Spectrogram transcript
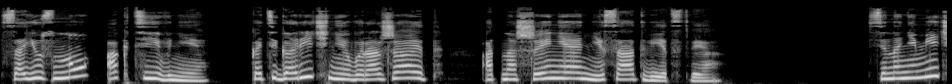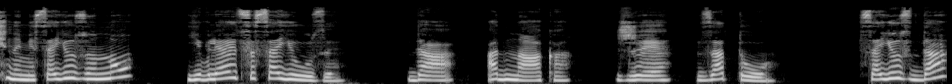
Союз «но» активнее, категоричнее выражает отношение несоответствия. Синонимичными союзу «но» являются союзы «да», «однако», «же», «зато». Союз «да»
